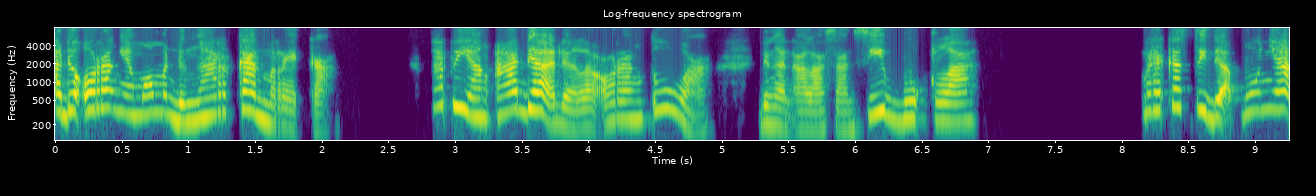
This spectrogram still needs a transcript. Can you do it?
Ada orang yang mau mendengarkan mereka. Tapi yang ada adalah orang tua dengan alasan sibuk lah mereka tidak punya,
